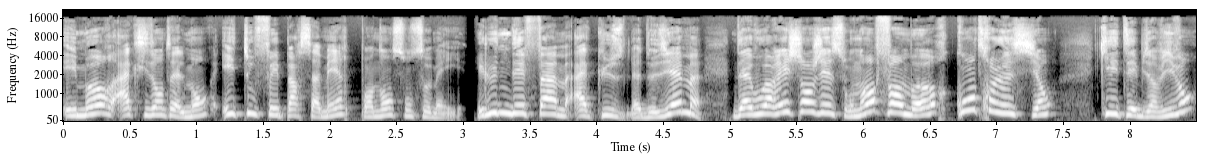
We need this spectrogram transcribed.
est mort accidentellement, étouffé par sa mère pendant son sommeil. Et l'une des femmes accuse la deuxième d'avoir échangé son enfant mort contre le sien, qui était bien vivant,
